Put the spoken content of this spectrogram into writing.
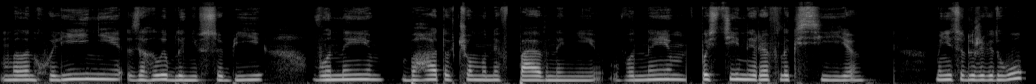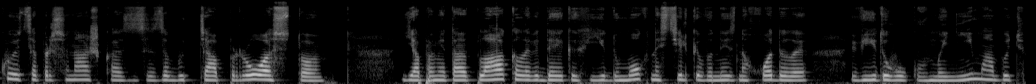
меланхолійні, заглиблені в собі, вони багато в чому не впевнені, вони в постійній рефлексії. Мені це дуже відгукується. Персонажка з забуття просто. Я пам'ятаю, плакала від деяких її думок, настільки вони знаходили відгук в мені, мабуть.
